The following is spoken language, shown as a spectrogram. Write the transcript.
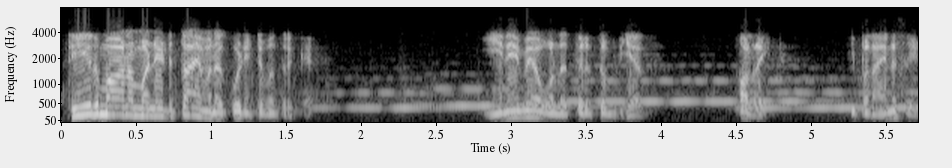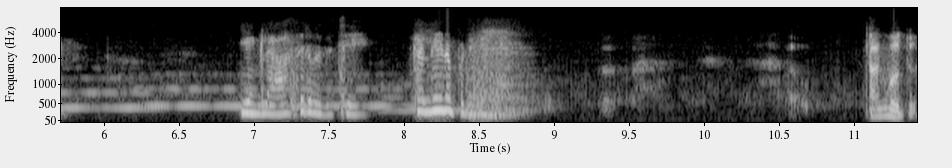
தீர்மானம் பண்ணிட்டு தான் இவனை கூட்டிட்டு வந்திருக்க இனிமே உன்னை திருத்த முடியாது. ஆல்ரைட் இப்ப நான் என்ன செய்யணும்? எங்களை ஆசீர்வதிச்சு கல்யாணம் பண்ணுவீங்க தங்கமுத்து?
